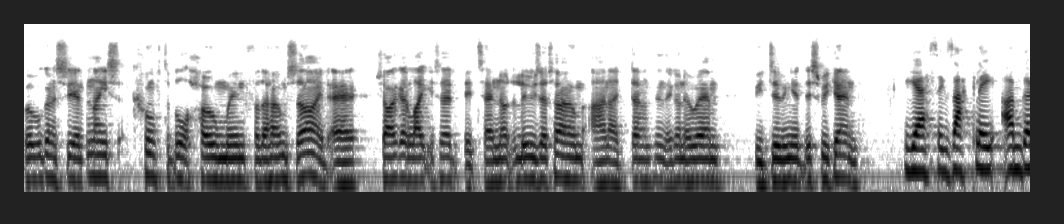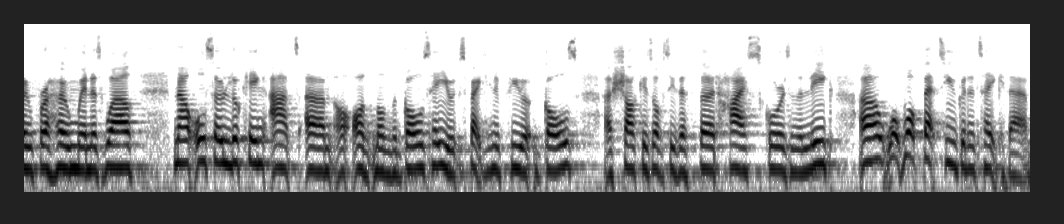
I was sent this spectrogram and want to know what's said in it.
but we're going to see a nice, comfortable home win for the home side. Uh, Schalke, like you said, they tend not to lose at home, and I don't think they're going to um, be doing it this weekend. Yes, exactly. I'm going for a home win as well. Now, also looking at um, on, on the goals here, you're expecting a few goals. Uh, Schalke is obviously the third highest scorers in the league. Uh, what, what bets are you going to take there?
